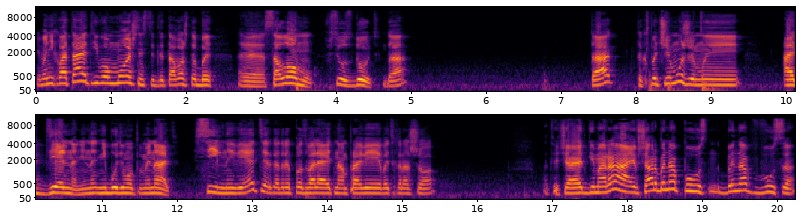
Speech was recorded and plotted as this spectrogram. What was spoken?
Его не хватает его мощности для того, чтобы э, солому всю сдуть, да? Так? Так почему же мы отдельно не, не будем упоминать сильный ветер, который позволяет нам провеивать хорошо? Отвечает Гимара, и в шар бы напвуса.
